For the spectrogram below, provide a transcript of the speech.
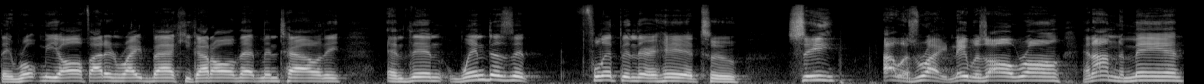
They wrote me off. I didn't write back. He got all that mentality. And then when does it flip in their head to, see, I was right and they was all wrong and I'm the man.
